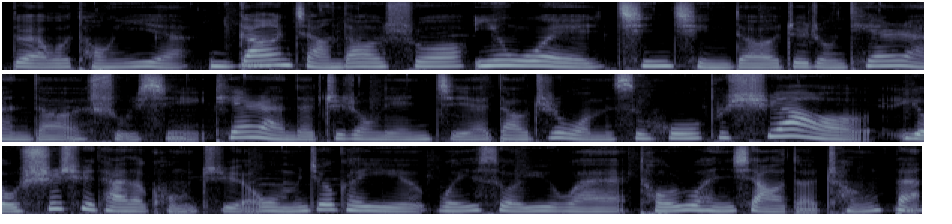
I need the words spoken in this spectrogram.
对，我同意。你刚刚讲到说，因为亲情的这种天然的属性、天然的这种连接，导致我们似乎不需要有失去它的恐惧，我们就可以为所欲为，投入很小的成本。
